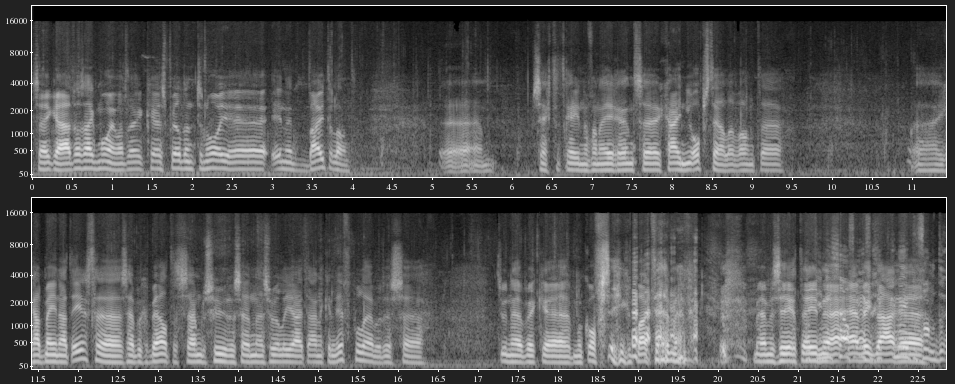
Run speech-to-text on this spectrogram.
Zeker, ja, het was eigenlijk mooi, want ik eh, speelde een toernooi eh, in het buitenland. Ehm, zegt de trainer van hey Rens, eh, ga je niet opstellen, want eh, eh, je gaat mee naar het eerste. Ze hebben gebeld, ze zijn blessures en ze willen je uiteindelijk in Liverpool hebben. Dus toen heb ik mijn koffers ingepakt en met, met mijn je tenen heb ik daar... eh, van,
